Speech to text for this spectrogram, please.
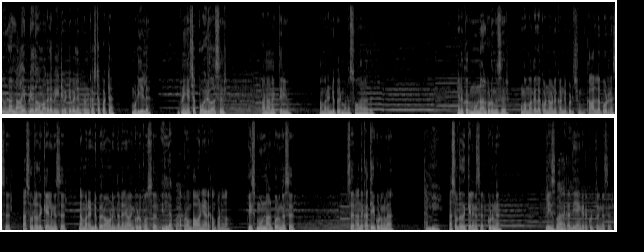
இவ்வளோ நான் எப்படியாவது உங்கள் மகளை வீட்டு விட்டு வெளியே அனுப்பணும்னு கஷ்டப்பட்டேன். முடியல. இப்போ நீங்கள் எரிச்சா போயிடுவா சார். ஆனால் எனக்கு தெரியும் நம்ம ரெண்டு பேர் மனசும் ஆறாது. எனக்கு ஒரு மூணு நாள் கொடுங்க சார். உங்கள் மகளை கொண்டவனை கண்டுபிடிச்சு உங்கள் காலில் போடுறேன் சார். நான் சொல்கிறத கேளுங்க சார். நம்ம ரெண்டு பேரும் அவனுக்கு தண்டனை வாங்கி கொடுப்போம் சார். இல்லைப்பா. அப்புறம் பவானி அடக்கம் பண்ணலாம். ப்ளீஸ் மூணு நாள் பொறுங்க சார். சார் அந்த கத்தியை கொடுங்களேன். தம்பி. நான் சொல்கிறத கேளுங்க சார் கொடுங்க. ப்ளீஸ் அந்த கத்தி என்கிட்ட கொடுத்துருங்க சார்.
